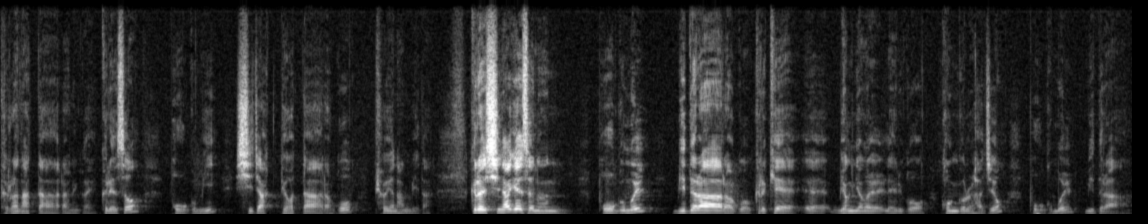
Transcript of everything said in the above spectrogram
드러났다라는 거예요. 그래서 복음이 시작되었다라고 표현합니다. 그래서 신약에서는 복음을 믿으라라고 그렇게 명령을 내리고 권고를 하죠. 복음을 믿으라.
